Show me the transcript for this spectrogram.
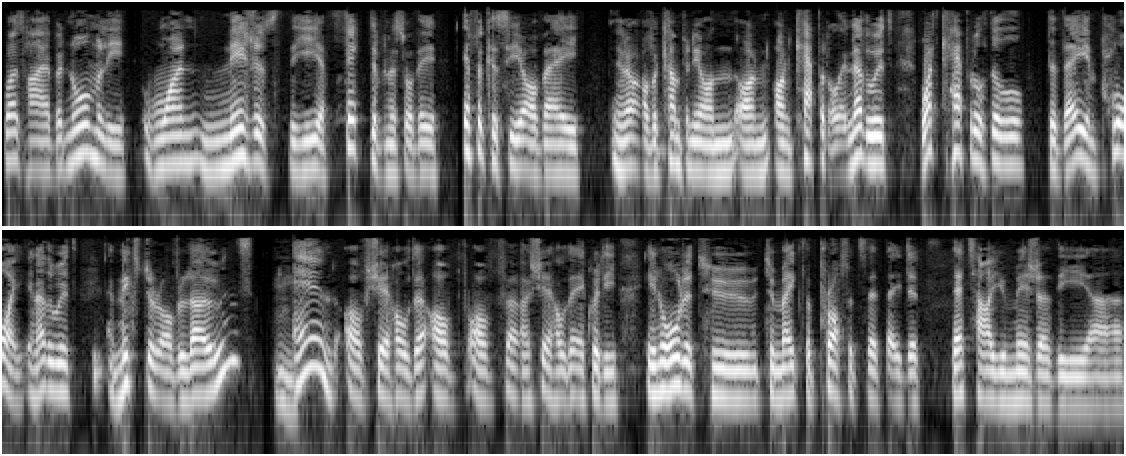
was higher. But normally one measures the effectiveness or the efficacy of a you know of a company on on on capital. In other words, what capital did they employ? In other words, a mixture of loans Mm. and of shareholder of of uh, shareholder equity in order to to make the profits that they did. That's how you measure the uh,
